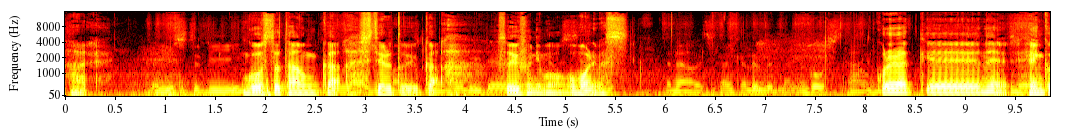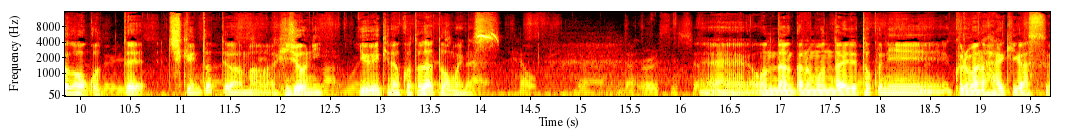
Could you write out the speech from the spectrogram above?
はい。ゴーストタウン化してるというか、そういうふうにも思われます。これだけね、変化が起こって、地球にとってはまあ非常に有益なことだと思います。えー、温暖化の問題で特に車の排気ガス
